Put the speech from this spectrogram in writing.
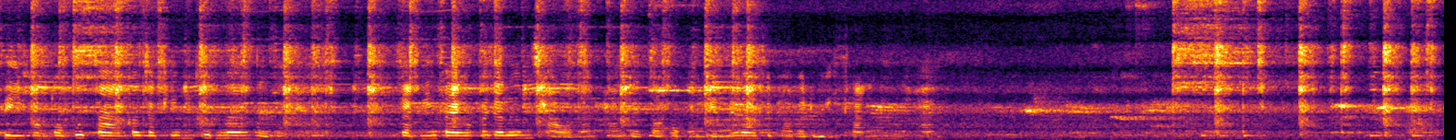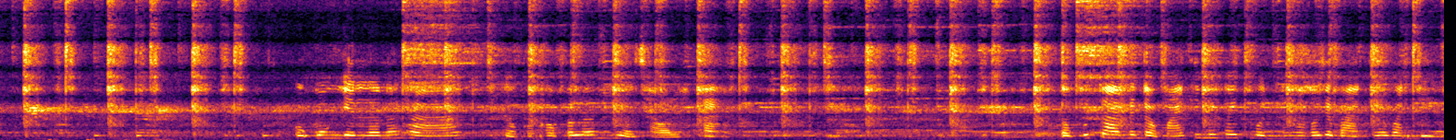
สีของทองพุตาก็จะเข้มขึ้นมากเลยนะคะ จากนี้ไปเขาก็จะเริ่มเฉานะคะ เดี๋ยวตอน6โมงเย็นแม่บ้านจะพามาดูอีกครั้งหนึ่งนะคะหกโมงเย็นแล้วนะคะดอกของเขาก็เริ่มเหี่ยวเฉาแล้วค่ะ ดอกพุตานเป็นดอกไม้ที่ไม่ค่อยทนนะคะ ก็จะบานแค่วันเดียว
